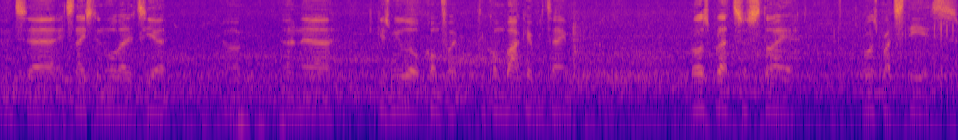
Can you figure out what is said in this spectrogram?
And it's uh, it's nice to know that it's here, you know, and uh, it gives me a little comfort to come back every time. Rozbrat zostaje. Rozbrat stays.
